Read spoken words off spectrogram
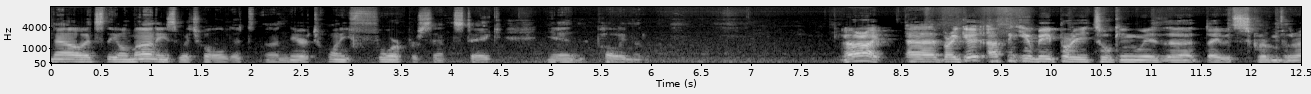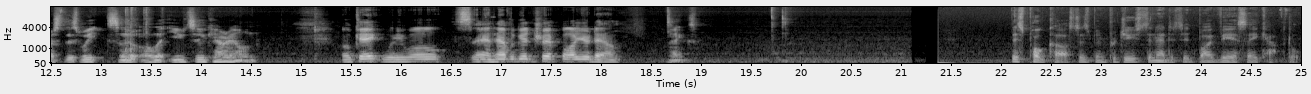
now it's the Omanis which hold a near 24% stake in Polymetal. All right, uh, very good. I think you'll be probably talking with uh, David Scriven for the rest of this week, so I'll let you two carry on. Okay, we will, and have a good trip while you're down. Thanks. This podcast has been produced and edited by VSA Capital.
